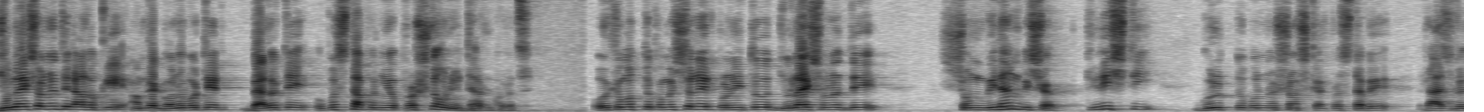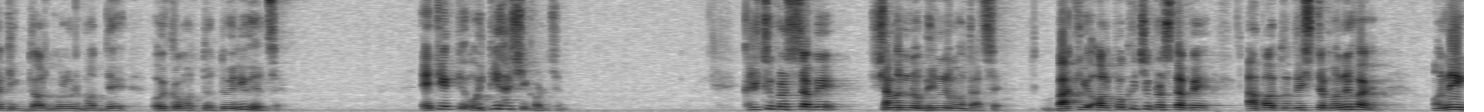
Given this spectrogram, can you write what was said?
জুলাই সনদের আলোকে আমরা গণভোটের ব্যালটে উপস্থাপনীয় প্রশ্নও নির্ধারণ করেছি। ঐকমত্য কমিশনের প্রণীত জুলাই সনদে সংবিধান বিষয়ক তিরিশটি গুরুত্বপূর্ণ সংস্কার প্রস্তাবে রাজনৈতিক দলগুলোর মধ্যে ঐকমত্য তৈরি হয়েছে। এটি একটি ঐতিহাসিক অর্জন। কিছু প্রস্তাবে সামান্য ভিন্নমত আছে, বাকি অল্প কিছু প্রস্তাবে আপাত দৃষ্টে মনে হয় অনেক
